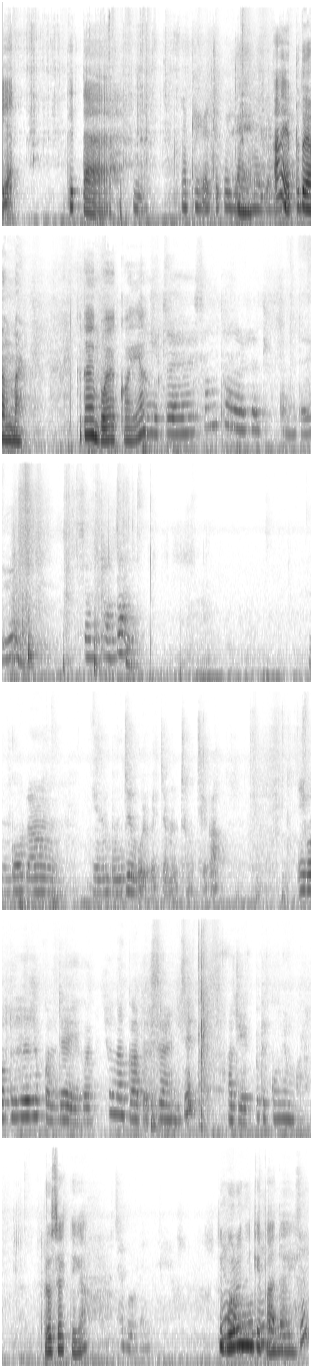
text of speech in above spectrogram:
예. 됐다. 이렇게 해가지고 네. 양말. 아, 예쁘다 양말. 그 다음 뭐할 거예요? 이제 산타를 해줄 건데요. 산타랑 이거랑 얘는 뭔지는 모르겠지만 정체가 이것도 해줄 건데 이건 휴나가 몇 살인지 아주 예쁘게 꾸민 거야. 몇살 때요? 잘 모르겠네요. 근데 모르는 게 어디다 많아요. 넣지?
